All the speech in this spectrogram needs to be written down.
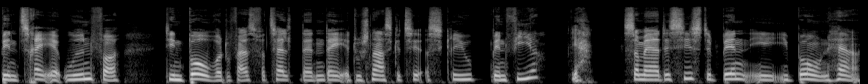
bind 3 er udenfor din bog, hvor du faktisk fortalte den anden dag, at du snart skal til at skrive bind 4. Ja. Som er det sidste bind i, i bogen her.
